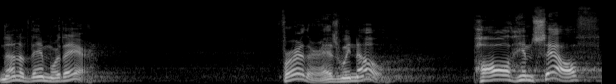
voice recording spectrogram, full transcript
none of them were there. Further, as we know, Paul himself,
